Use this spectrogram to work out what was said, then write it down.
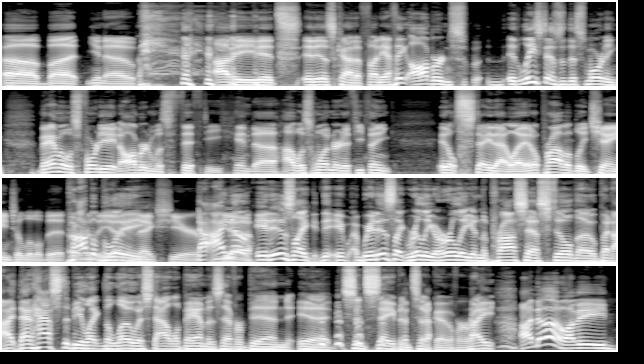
Uh, but you know, I mean, it's it is kind of funny. I think Auburn's at least as of this morning, Bama was 48 Auburn was 50, and uh, I was wondering if you think it'll stay that way. It'll probably change a little bit probably the, uh, next year. Now, I yeah. know it is like it, it is like really early in the process still though, but I, that has to be like the lowest Alabama's ever been uh, since Saban took over, right? I know. I mean,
